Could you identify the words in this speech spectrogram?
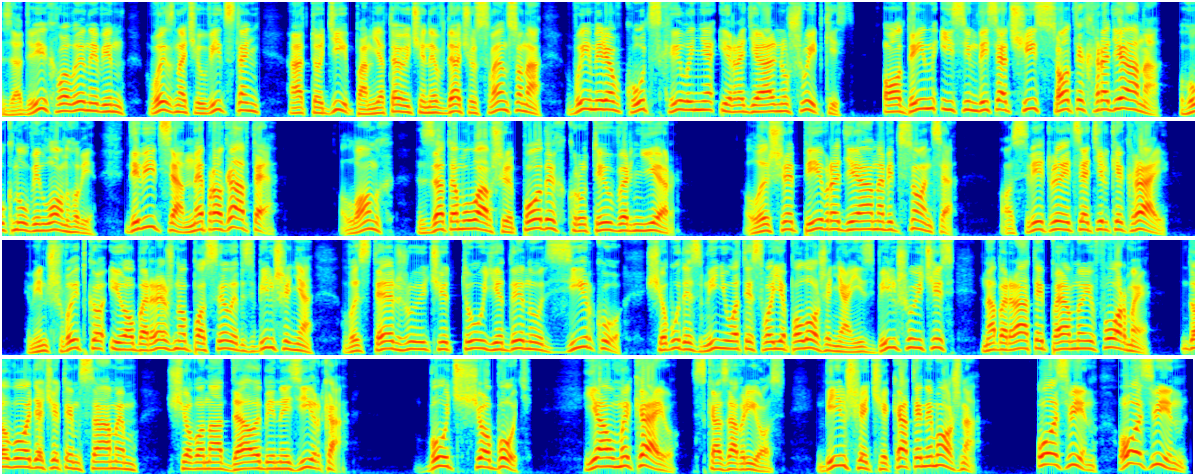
За дві хвилини він визначив відстань, а тоді, пам'ятаючи невдачу Свенсона, виміряв кут схилення і радіальну швидкість. Один і сімдесят шість сотих радіана. гукнув він Лонгові. Дивіться, не прогавте. Лонг, затамувавши подих, крутив верньєр. Лише пів радіана від сонця. Освітлюється тільки край. Він швидко і обережно посилив збільшення, вистежуючи ту єдину зірку, що буде змінювати своє положення і, збільшуючись, набирати певної форми, доводячи тим самим, що вона далебі не зірка. Будь що будь. Я вмикаю, сказав Ріос. Більше чекати не можна. Ось він, ось він.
